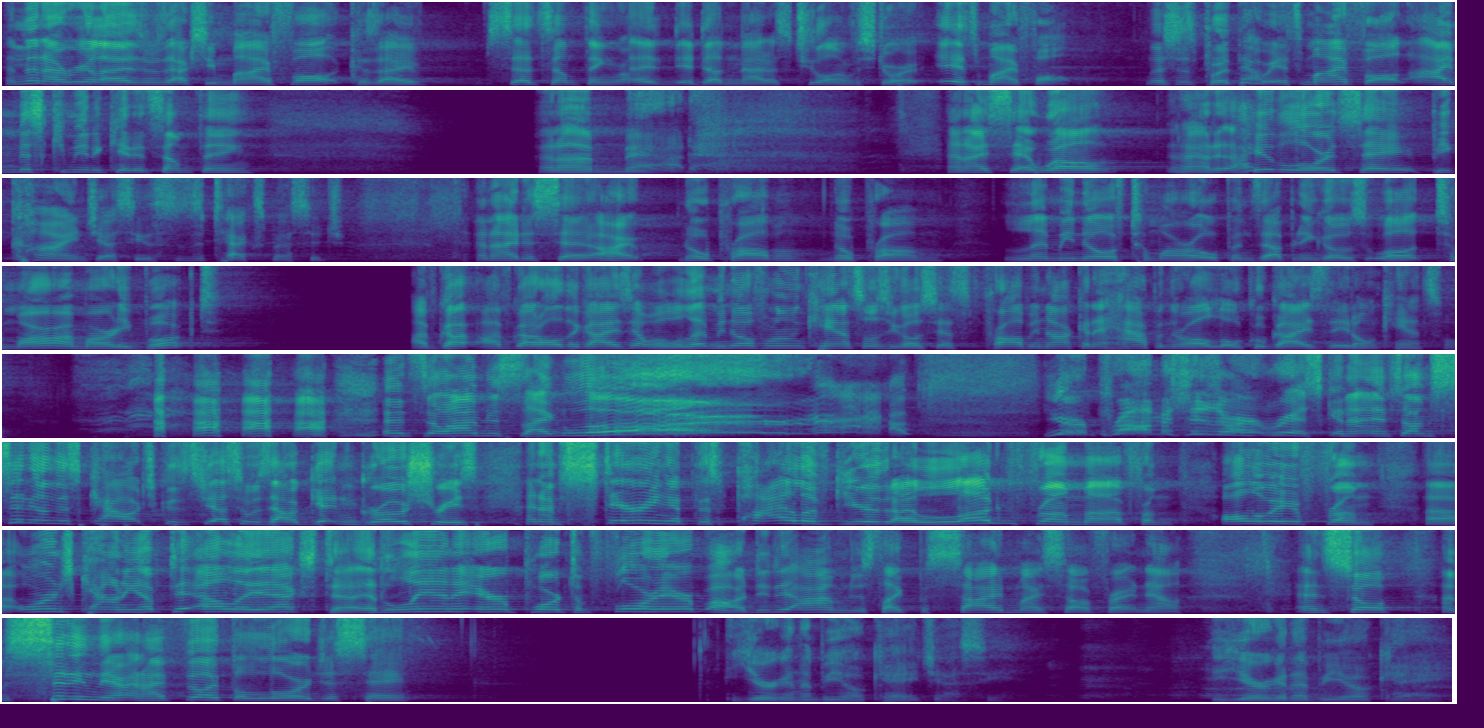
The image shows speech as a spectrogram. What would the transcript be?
And then I realized it was actually my fault because I said something. It doesn't matter. It's too long of a story. It's my fault. Let's just put it that way. It's my fault. I miscommunicated something, and I'm mad. And I said, Well, I hear the Lord say, Be kind, Jesse. This is a text message. And I just said, All right, no problem, no problem. Let me know if tomorrow opens up. And he goes, Well, tomorrow I'm already booked. I've got, I've got all the guys in. Well, let me know if one cancels. He goes, That's probably not going to happen. They're all local guys. They don't cancel. and so I'm just like, Lord, your promises are at risk. And, I, and so I'm sitting on this couch because Jessica was out getting groceries, and I'm staring at this pile of gear that I lugged from, uh, from all the way from uh, Orange County up to LAX to Atlanta Airport to Florida Airport. Oh, I'm just like beside myself right now. And so I'm sitting there, and I feel like the Lord just say, You're going to be okay, Jesse. You're going to be okay.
